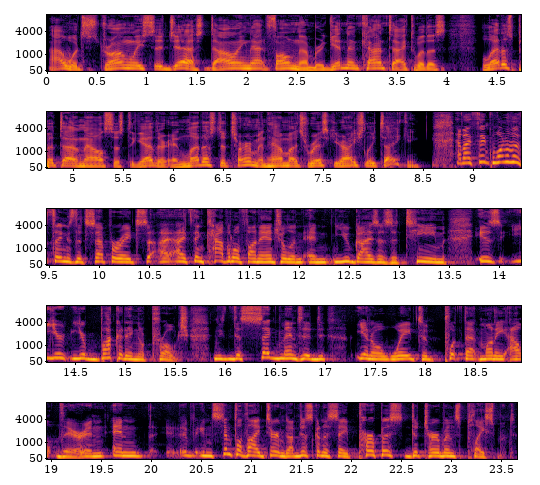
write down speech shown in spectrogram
I would strongly suggest dialing that phone number, getting in contact with us. Let us put that analysis together and let us determine how much risk you're actually taking. And I think one of the things that separates, I, I think, Capital Financial and, and you guys as a team is your your bucketing approach, the segmented, you know, way to put that money out there. And and in simplified terms, I'm just going to say purpose determines placement.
